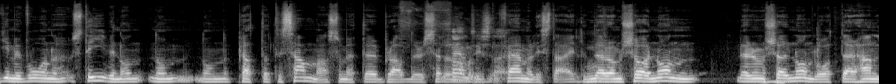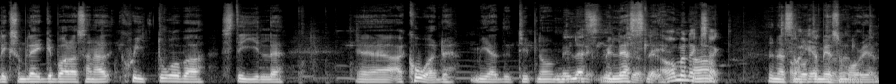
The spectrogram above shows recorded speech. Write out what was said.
Jimmy Vaughan och Stevie någon, någon, någon platta tillsammans som heter Brothers eller Family någonting, Style. Family Style. Mm. Där de kör någon, där de kör någon låt där han liksom lägger bara sådana här skitdova stil eh, ackord med typ någon Med Leslie. med. Leslie. Ja, men exakt. Det nästan Vad låter mer den som orgel.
